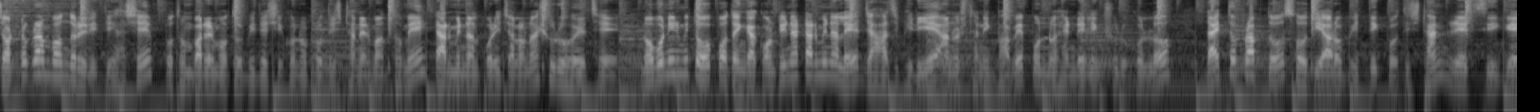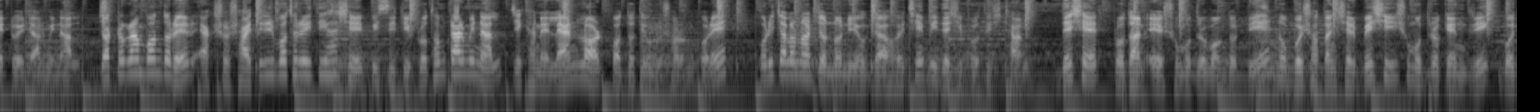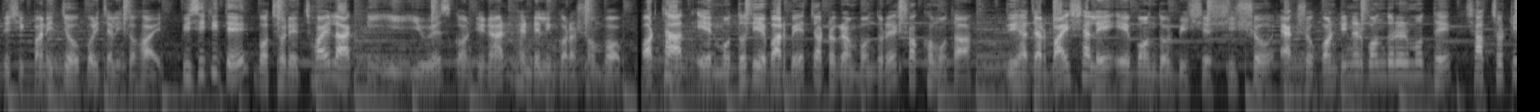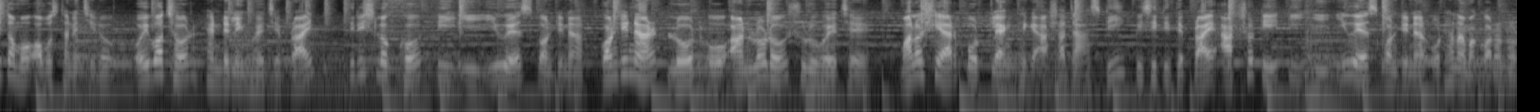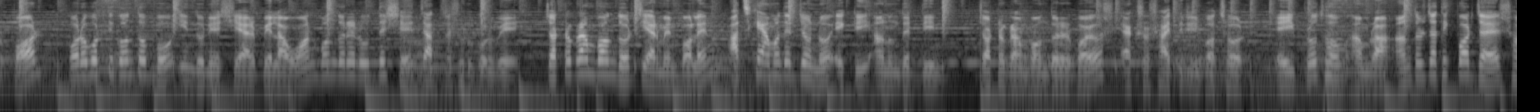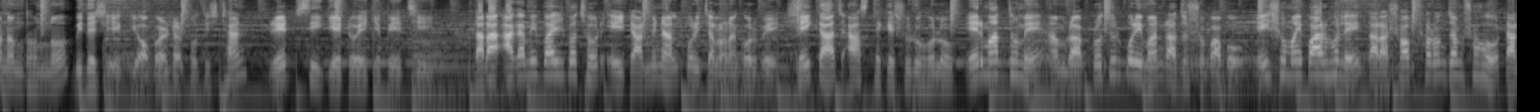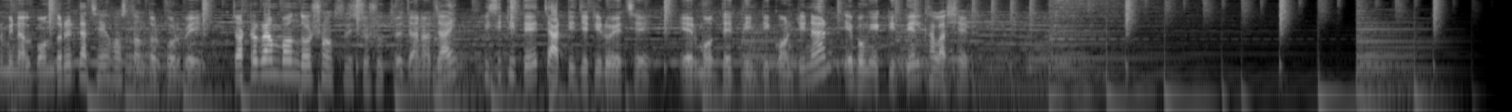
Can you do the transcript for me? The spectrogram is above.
চট্টগ্রাম বন্দরের ইতিহাসে প্রথমবারের মতো বিদেশি কোনো প্রতিষ্ঠানের মাধ্যমে টার্মিনাল পরিচালনা শুরু হয়েছে। নবনির্মিত পতেঙ্গা কন্টেইনার টার্মিনালে জাহাজ ভিড়িয়ে আনুষ্ঠানিকভাবে পণ্য হ্যান্ডেলিং শুরু করল দায়িত্বপ্রাপ্ত সৌদি আরব ভিত্তিক প্রতিষ্ঠান Red Sea gateway terminal. Chattogram বন্দরের একশো বছরের ইতিহাসে পিসিটি প্রথম টার্মিনাল, যেখানে ল্যান্ডলর্ড পদ্ধতি অনুসরণ করে পরিচালনার জন্য নিয়োগ দেওয়া হয়েছে বিদেশি প্রতিষ্ঠান। দেশের প্রধান এ সমুদ্র বন্দর দিয়ে নব্বই শতাংশের বেশি সমুদ্র কেন্দ্রিক বৈদেশিক বাণিজ্য পরিচালিত হয়। পিসিটিতে বছরে ছয় লাখ টিইউএস কন্টেনার হ্যান্ডেলিং করা সম্ভব। অর্থাৎ এর মধ্য দিয়ে বাড়বে চট্টগ্রাম বন্দরের সক্ষমতা। দুই হাজার বাইশ সালে এ বন্দর বিশ্বের শীর্ষ একশো কন্টেনার বন্দরের মধ্যে সাতষট্টিতম অবস্থানে ছিল। ওই বছর হ্যান্ডেলিং হয়েছে প্রায় তিরিশ লক্ষ টিইউএস কন্টেনার কন্টেনার লোড ও আনলোডও শুরু হয়েছে। মালয়েশিয়ার পোর্ট ক্ল্যাং থেকে আসা জাহাজটি পিসিটিতে প্রায় আটশোটি টিইউএস কন্টেনার ওঠানামা করানোর পর পরবর্তী গন্তব্য ইন্দোনেশিয়ার বেলা ওয়ান বন্দরের উদ্দেশ্যে যাত্রা শুরু করবে। চট্টগ্রাম বন্দর চেয়ারম্যান বলেন, আজকে আমাদের জন্য একটি আনন্দের দিন। চট্টগ্রাম বন্দরের বয়স একশো সাঁইত্রিশ বছর। এই প্রথম আমরা আন্তর্জাতিক পর্যায়ের স্বনামধন্য বিদেশি একটি অপারেটর প্রতিষ্ঠান রেড সি গেটওয়েকে পেয়েছি। তারা আগামী বাইশ বছর এই টার্মিনাল পরিচালনা করবে। সেই কাজ আজ থেকে শুরু হলো। এর মাধ্যমে আমরা প্রচুর পরিমাণ রাজস্ব পাব। এই সময় পার হলে তারা সব সরঞ্জাম সহ টার্মিনাল বন্দরের কাছে হস্তান্তর করবে। চট্টগ্রাম বন্দর সংশ্লিষ্ট সূত্রে জানা যায়, পিসিটিতে চারটি জেটি রয়েছে। এর মধ্যে তিনটি কন্টেনার এবং একটি তেল খালাসের।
